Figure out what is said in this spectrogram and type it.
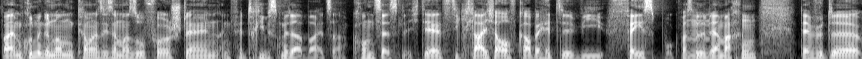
Weil im Grunde genommen kann man sich das mal so vorstellen, ein Vertriebsmitarbeiter grundsätzlich, der jetzt die gleiche Aufgabe hätte wie Facebook. Was mhm. würde der machen? Der würde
